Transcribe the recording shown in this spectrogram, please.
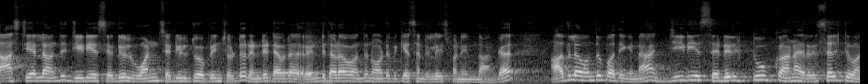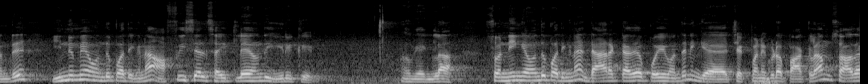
லாஸ்ட் இயரில் வந்து GDS schedule one schedule two அப்படின்னு சொல்லிட்டு ரெண்டு தடவை ரெண்டு தடவை வந்து நோட்டிஃபிகேஷன் ரிலீஸ் பண்ணியிருந்தாங்க. அதில் வந்து பார்த்திங்கன்னா ஜிடிஎஸ் ஷெட்யூல் டூக்கான ரிசல்ட் வந்து இன்னுமே வந்து பார்த்திங்கன்னா அஃபீஷியல் சைட்லேயே வந்து இருக்குது ஓகேங்களா? ஸோ நீங்கள் வந்து பார்த்தீங்கன்னா டேரெக்டாகவே போய் வந்து நீங்கள் செக் பண்ணி கூட பார்க்கலாம். ஸோ அதை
